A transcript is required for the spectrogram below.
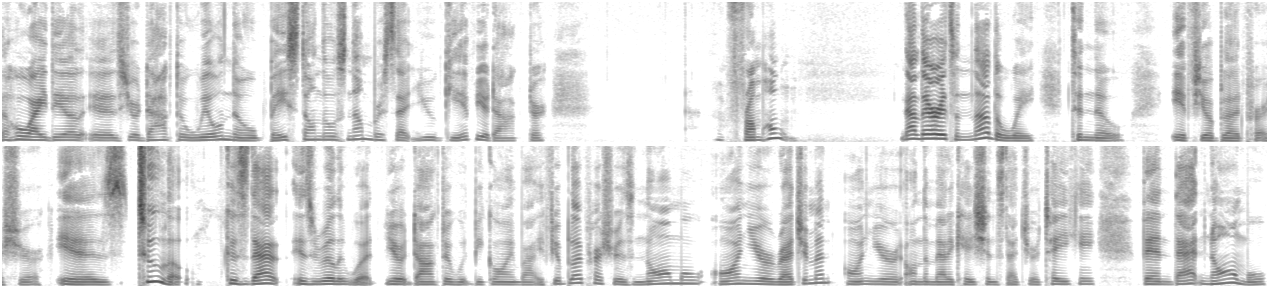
the whole idea is your doctor will know based on those numbers that you give your doctor from home. Now, there is another way to know if your blood pressure is too low because that is really what your doctor would be going by if your blood pressure is normal on your regimen on your on the medications that you're taking then that normal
